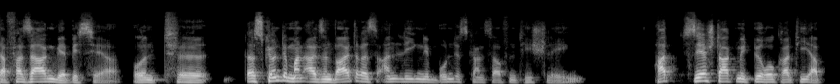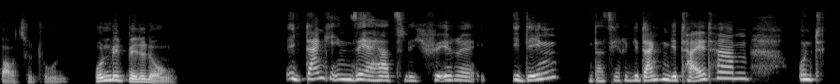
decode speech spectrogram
da versagen wir bisher. Und äh, das könnte man als ein weiteres Anliegen dem Bundeskanzler auf den Tisch legen. Hat sehr stark mit Bürokratieabbau zu tun und mit Bildung. Ich danke Ihnen sehr herzlich für Ihre Ideen, dass Sie Ihre Gedanken geteilt haben und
